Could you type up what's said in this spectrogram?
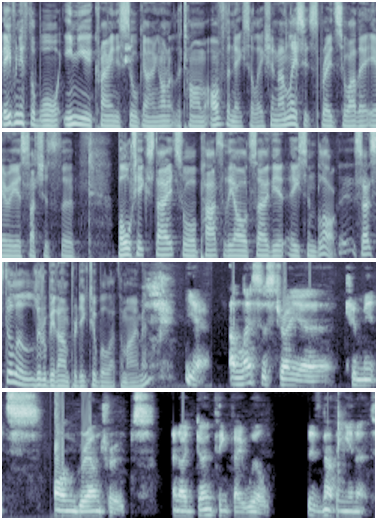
even if the war in Ukraine is still going on at the time of the next election, unless it spreads to other areas such as the Baltic states or parts of the old Soviet Eastern Bloc. So it's still a little bit unpredictable at the moment. Yeah, unless Australia commits on ground troops, and I don't think they will, there's nothing in it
